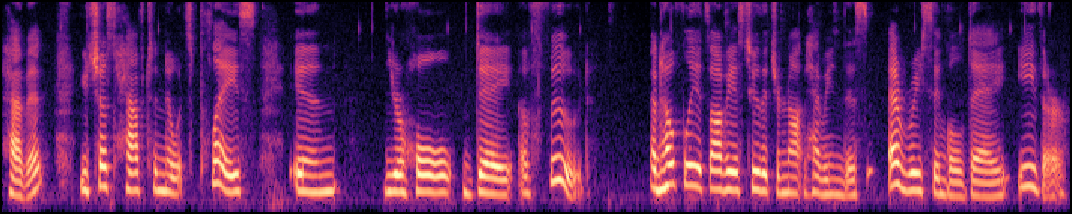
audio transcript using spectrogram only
have it. You just have to know its place in your whole day of food. And hopefully it's obvious too that you're not having this every single day either.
